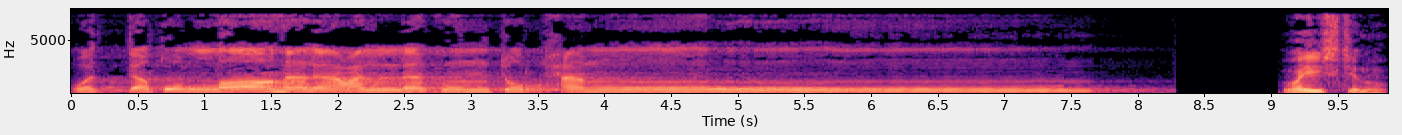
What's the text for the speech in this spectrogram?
واتقوا الله لعلكم ترحمون Воистину,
